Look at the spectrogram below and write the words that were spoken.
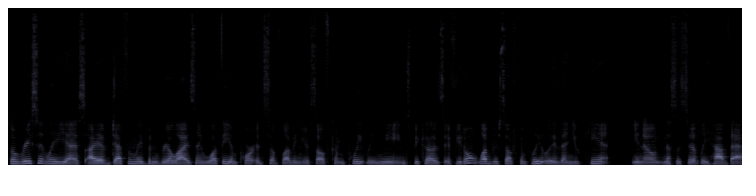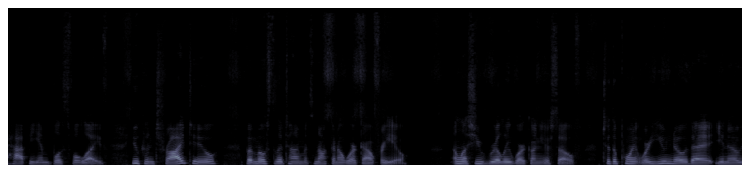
So recently, yes, I have definitely been realizing what the importance of loving yourself completely means because if you don't love yourself completely, then you can't, you know, necessarily have that happy and blissful life. You can try to, but most of the time it's not going to work out for you unless you really work on yourself to the point where you know that, you know,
